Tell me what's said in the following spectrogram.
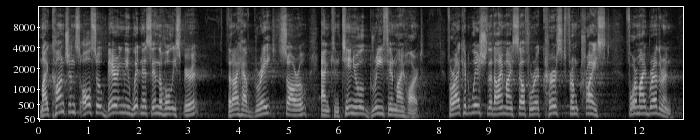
my conscience also bearing me witness in the Holy Spirit that I have great sorrow and continual grief in my heart. For I could wish that I myself were accursed from Christ for my brethren,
